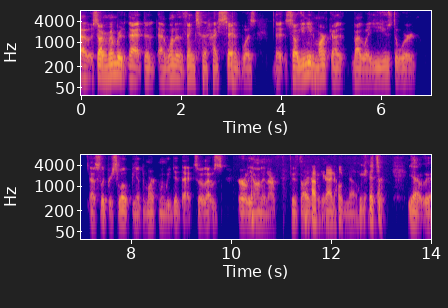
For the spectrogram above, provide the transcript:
uh, so I remember that uh, one of the things that I said was that, so you need to mark, uh, by the way, you used the word uh, slippery slope. You had to mark when we did that. So that was early on in our fifth article. I, I don't know. yeah, yeah.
